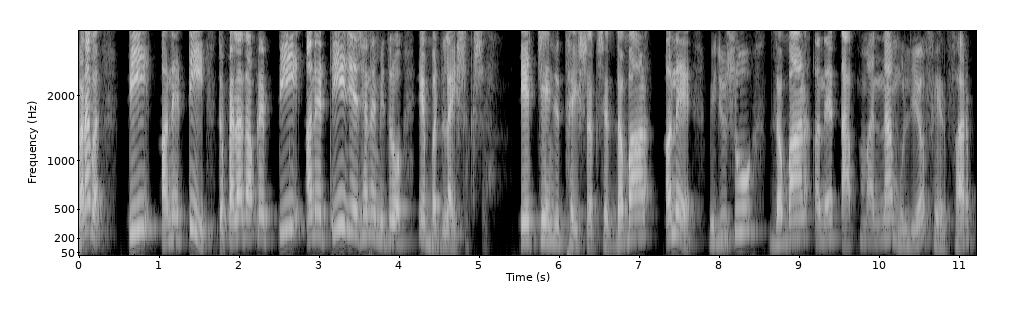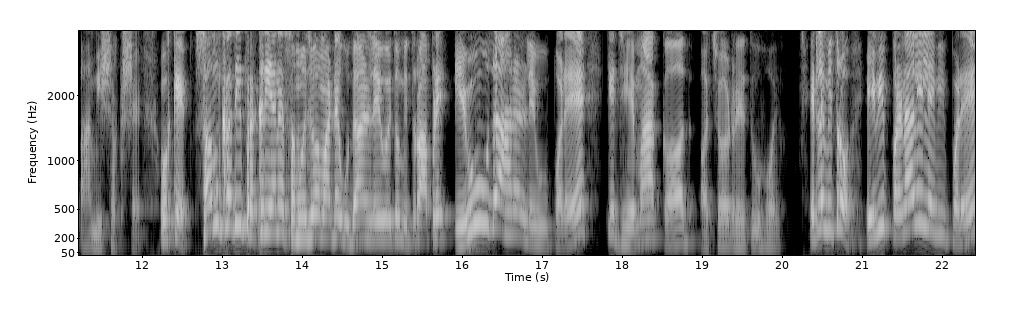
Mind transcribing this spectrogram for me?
બરાબર? પી અને ટી તો પહેલાં તો આપણે પી અને ટી જે છે ને મિત્રો, એ બદલાઈ શકશે. એ ચેન્જ થઈ શકશે. દબાણ અને બીજું શું? દબાણ અને તાપમાનના મૂલ્ય ફેરફાર પામી શકશે. ઓકે સમખદી પ્રક્રિયાને સમજવા માટે ઉદાહરણ લેવું હોય તો મિત્રો આપણે એવું ઉદાહરણ લેવું પડે કે જેમાં કદ અચળ રહેતું હોય. એટલે મિત્રો, એવી પ્રણાલી લેવી પડે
